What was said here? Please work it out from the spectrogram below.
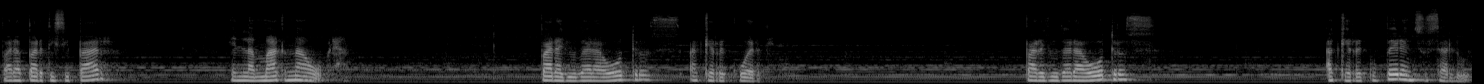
para participar en la magna obra, para ayudar a otros a que recuerden, para ayudar a otros a que recuperen su salud,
